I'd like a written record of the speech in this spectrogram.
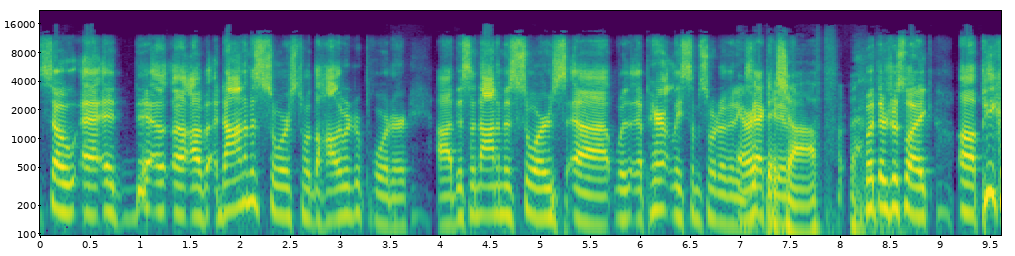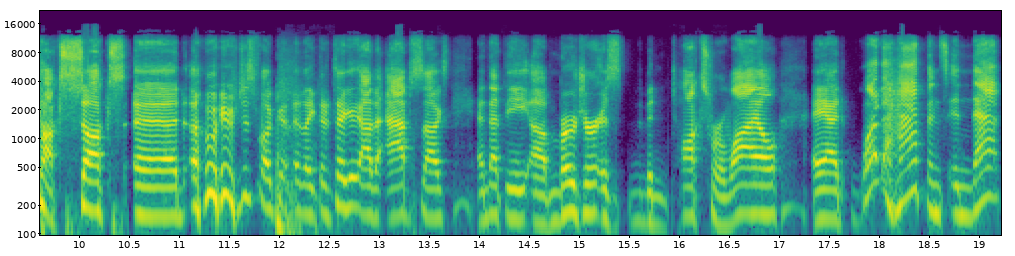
So, uh, uh, the uh, uh, anonymous source told the Hollywood Reporter. Uh, this anonymous source uh, was apparently some sort of an Eric executive Bischoff. but they're just like, uh, Peacock sucks, and we've just fucking like they're taking out the app sucks, and that the uh, merger has been talks for a while. And what happens in that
